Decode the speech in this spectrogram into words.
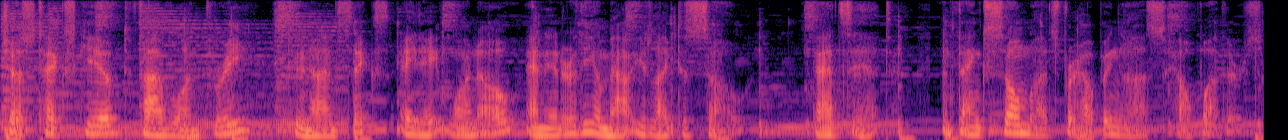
just text GIVE to 513 296 8810 and enter the amount you'd like to sow. That's it. And thanks so much for helping us help others.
